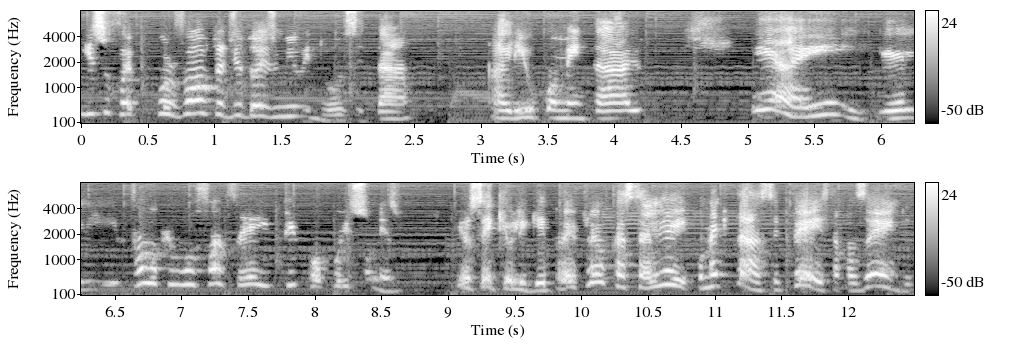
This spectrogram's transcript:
isso foi por volta de 2012, tá? Ali o comentário. E aí ele falou que eu vou fazer e ficou por isso mesmo. Eu sei que eu liguei para ele falei, Castelo, e aí, como é que tá? Você fez? Tá fazendo?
